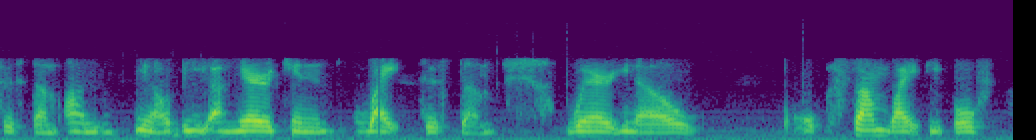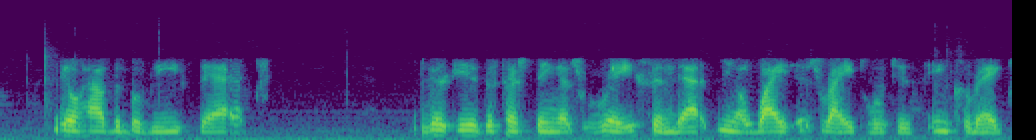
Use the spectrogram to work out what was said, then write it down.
system, on, you know, the American white system, where, you know, some white people still have the belief that there is a such thing as race and that, you know, white is right, which is incorrect.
